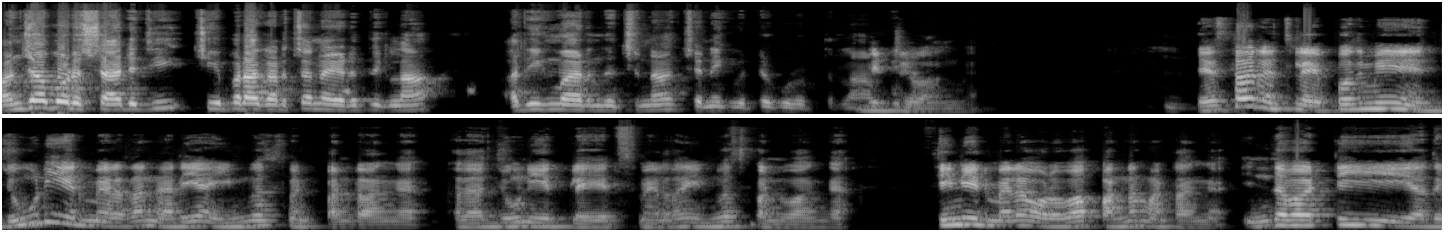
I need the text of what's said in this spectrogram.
பஞ்சாபோட ஸ்ட்ராட்டஜி சீப்பரா கிடைச்சா நான் எடுத்துக்கலாம். அதிகமா இருந்துச்சுன்னா சென்னைக்கு விட்டு கொடுத்துடலாம் விட்டுருவாங்க. எஸ்ஆர்எஸ்ல எப்போதுமே ஜூனியர் மேலதான் நிறைய இன்வெஸ்ட்மெண்ட் பண்றாங்க. அதாவது ஜூனியர் பிளேயர்ஸ் மேலதான் இன்வெஸ்ட் பண்ணுவாங்க. சீனியர் மேல அவ்வளவா பண்ண மாட்டாங்க. இந்த வாட்டி அது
